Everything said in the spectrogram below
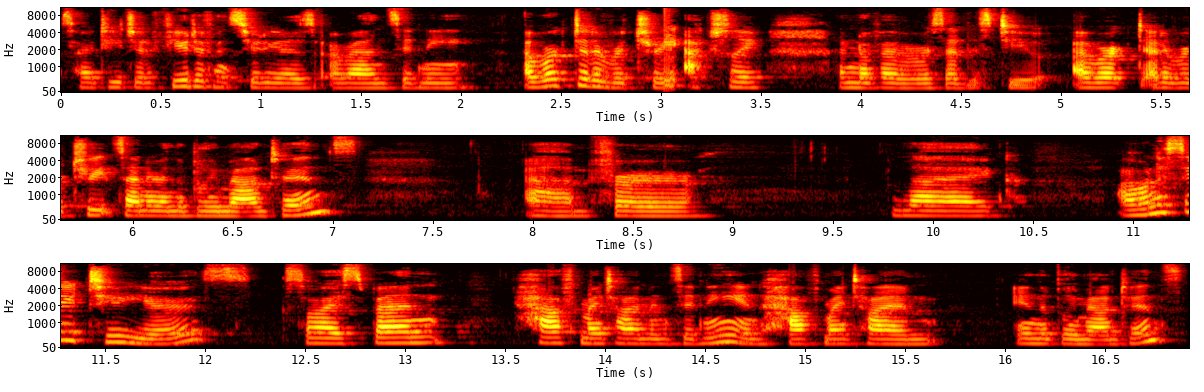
so I teach at a few different studios around Sydney. I worked at a retreat. Actually, I don't know if I've ever said this to you. I worked at a retreat center in the Blue Mountains um, for like I want to say two years. So I spent half my time in Sydney and half my time in the Blue Mountains.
